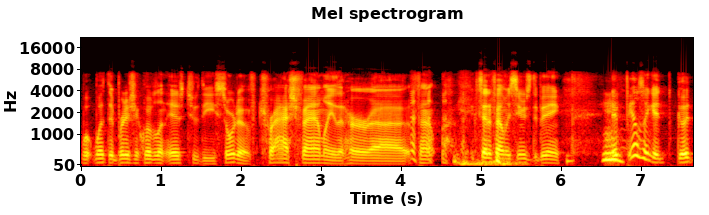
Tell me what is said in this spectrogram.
what, what the British equivalent is to the sort of trash family that her uh, fam- extended family seems to be. It feels like it could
